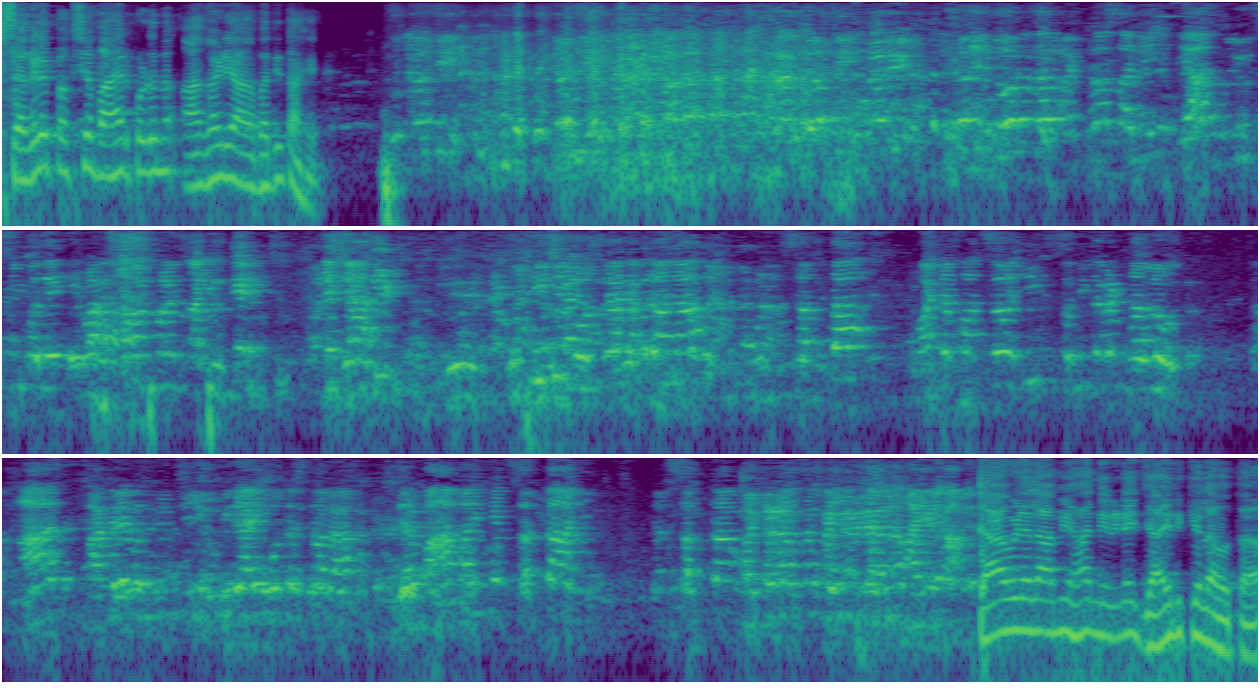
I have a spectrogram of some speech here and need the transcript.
सगळे पक्ष बाहेर पडून आघाडी अबाधित आहे. सत्ता वाटपाचं ही समीकरण ठरलं होतं. आज ठाकरे बंधूंची युती जाहीर होत असताना जर महापालिकेत सत्ता आली तर सत्ता वाटपाचा काही विचार आहे का? त्यावेळेला आम्ही हा निर्णय जाहीर केला होता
